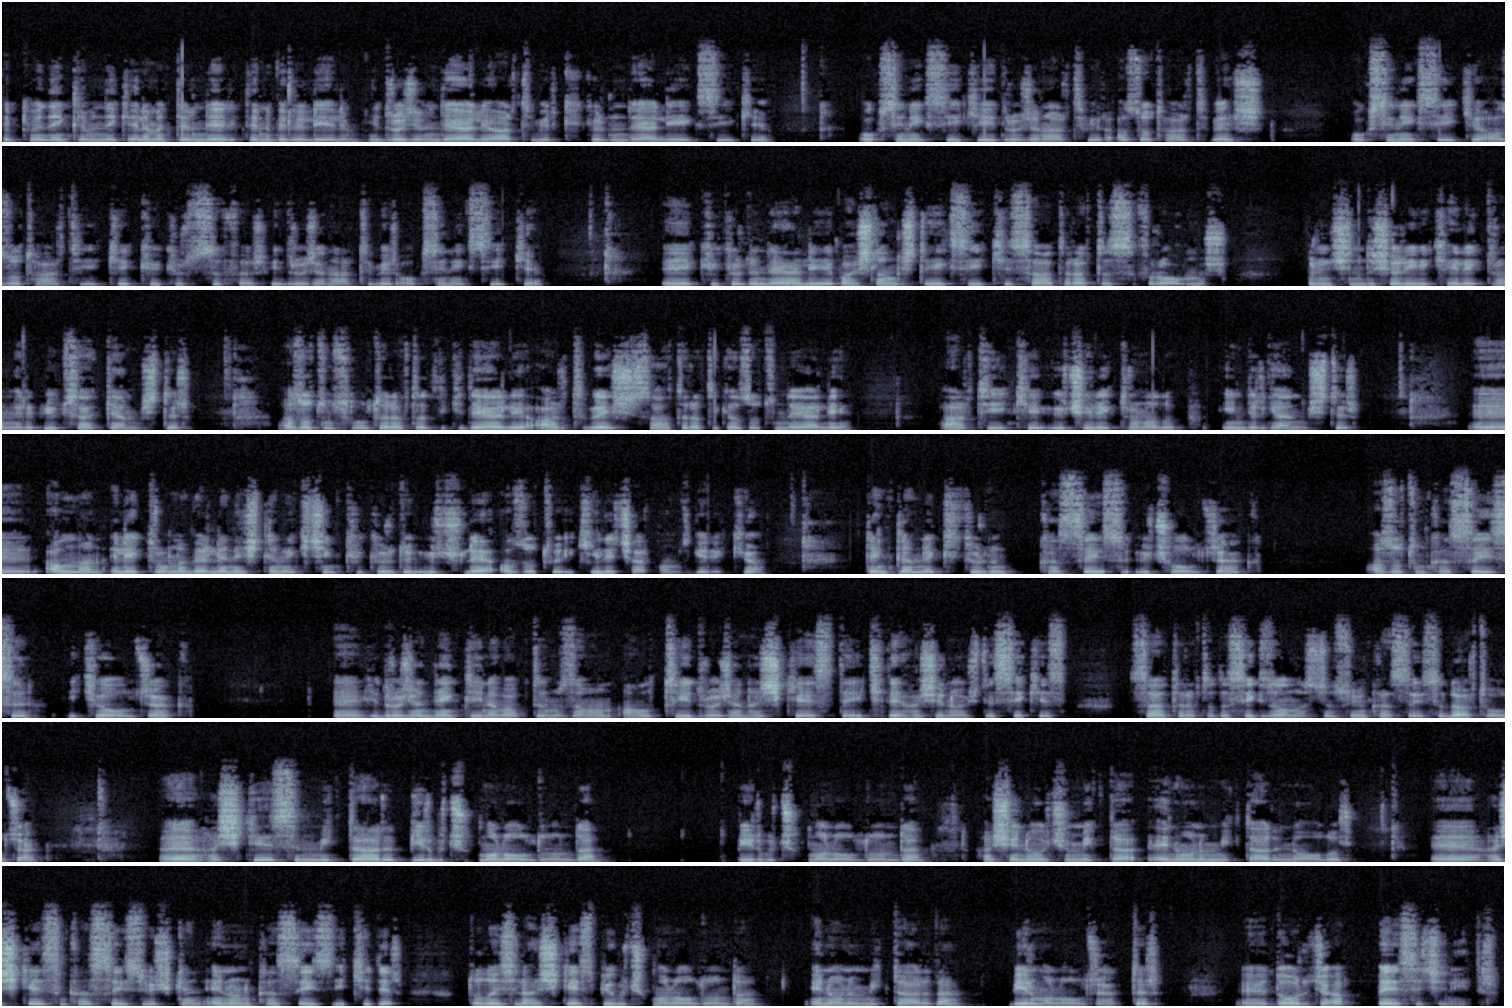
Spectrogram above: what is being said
Tepkime denklemindeki elementlerin değerliklerini belirleyelim. Hidrojenin değerliği artı 1, kükürdün değerliği eksi 2. Oksijen eksi 2, hidrojen artı 1, azot artı 5. Oksijen eksi 2, azot artı 2, kükürt 0, hidrojen artı 1, oksijen eksi 2. E, kükürdün değerliği başlangıçta eksi 2, sağ tarafta 0 olmuş. Bunun için dışarıya 2 elektron verip yükseltgenmiştir. Azotun sol taraftaki değerliği artı 5, sağ taraftaki azotun değerliği artı 2, 3 elektron alıp indirgenmiştir. E, alınan elektronla verilen eşitlemek için kükürdü 3 ile azotu 2 ile çarpmamız gerekiyor. Denklemde kükürdün katsayısı 3 olacak. Azotun katsayısı 2 olacak. E, hidrojen denkliğine baktığımız zaman 6 hidrojen H2S'te 2 de HNO3'te 8. Sağ tarafta da 8 olması için suyun katsayısı 4 olacak. E, H2S'in miktarı 1,5 mol olduğunda 1,5 mol olduğunda HNO3'ün miktarı, NO'nun miktarı ne olur? E, H2S'in katsayısı 3 iken NO'nun katsayısı 2'dir. Dolayısıyla H2S 1,5 mol olduğunda NO'nun miktarı da 1 mol olacaktır. E, doğru cevap B seçeneğidir.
